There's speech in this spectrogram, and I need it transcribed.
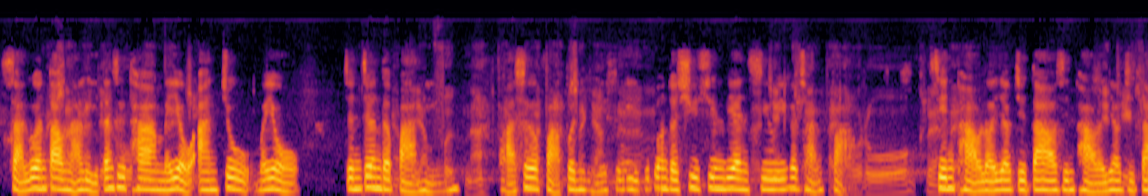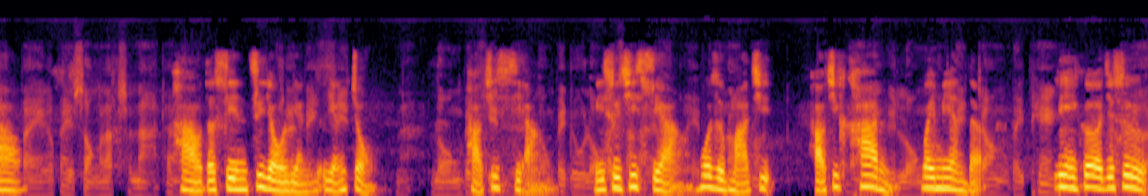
散乱到哪里，但是他没有安住，没有真正的把明法色法分离，所以不断的去训练修一个禅法。心跑了要知道，心跑了要知道，好的心是有两两种。跑去想，迷失去想，或者马去跑去看外面的；另一个就是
